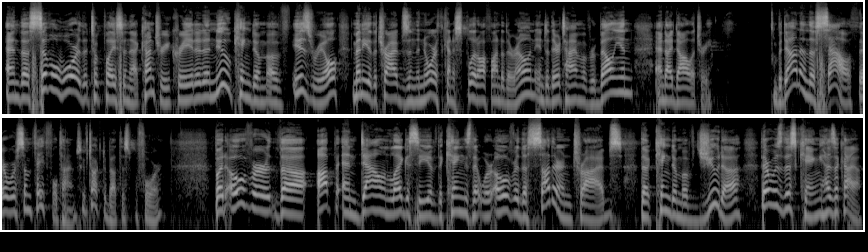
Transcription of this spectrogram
And the civil war that took place in that country created a new kingdom of Israel. Many of the tribes in the north kind of split off onto their own into their time of rebellion and idolatry. But down in the south, there were some faithful times. We've talked about this before. But over the up and down legacy of the kings that were over the southern tribes, the kingdom of Judah, there was this king, Hezekiah.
